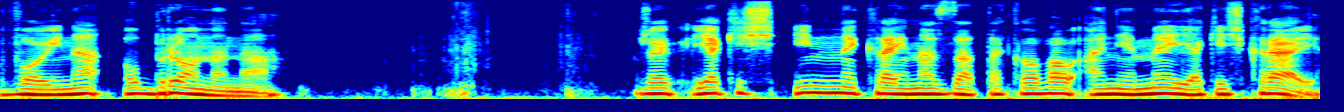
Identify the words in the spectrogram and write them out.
wojna obronna. Że jakiś inny kraj nas zaatakował, a nie my jakiś kraj.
